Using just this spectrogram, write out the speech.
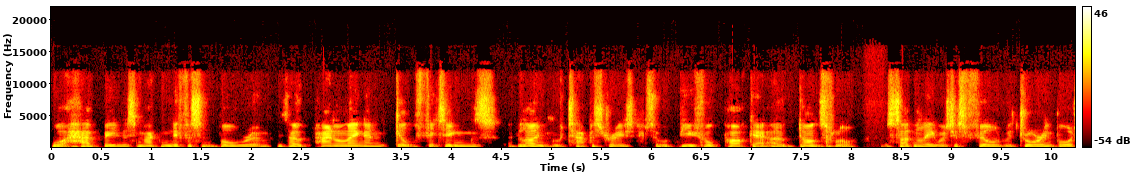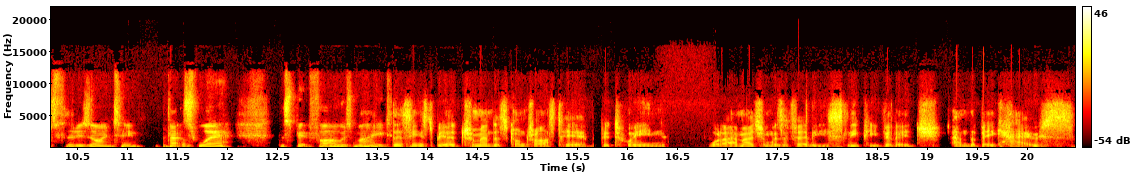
what had been this magnificent ballroom with oak paneling and gilt fittings lined with tapestries, sort of beautiful parquet oak dance floor suddenly was just filled with drawing boards for the design team. That's where the Spitfire was made. There seems to be a tremendous contrast here between what I imagine was a fairly sleepy village and the big house,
